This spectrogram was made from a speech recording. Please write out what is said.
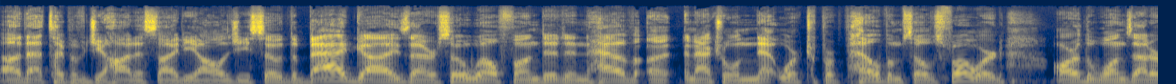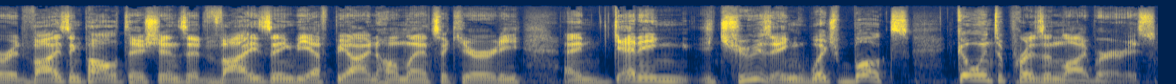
uh, that type of jihadist ideology. So the bad guys that are so well funded and have a, an actual network to propel themselves forward are the ones that are advising politicians, advising the FBI and Homeland Security, and getting choosing which books go into prison libraries.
